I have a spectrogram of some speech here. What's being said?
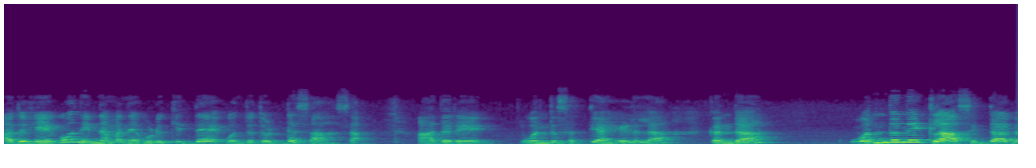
ಅದು ಹೇಗೋ ನಿನ್ನ ಮನೆ ಹುಡುಕಿದ್ದೇ ಒಂದು ದೊಡ್ಡ ಸಾಹಸ. ಆದರೆ ಒಂದು ಸತ್ಯ ಹೇಳಲ್ಲ. ಕಂದ, ಒಂದನೇ ಕ್ಲಾಸ್ ಇದ್ದಾಗ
